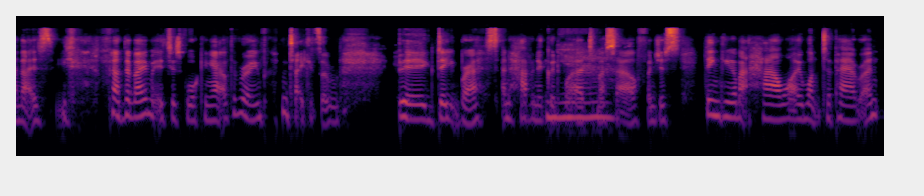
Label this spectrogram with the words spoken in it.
And that is at the moment it's just walking out of the room and taking some big deep breaths and having a good word to myself and just thinking about how I want to parent.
